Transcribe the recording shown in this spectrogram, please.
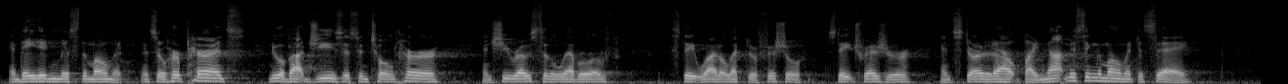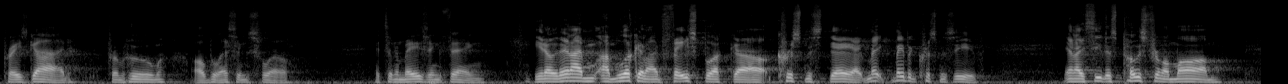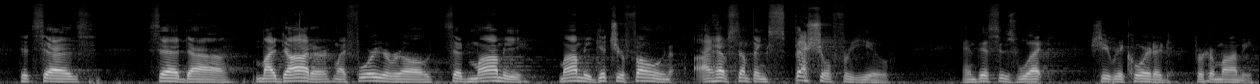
And they didn't miss the moment. And so her parents knew about Jesus and told her, and she rose to the level of statewide elected official, state treasurer, and started out by not missing the moment to say, Praise God, from whom all blessings flow. It's an amazing thing. You know, then I'm, I'm looking on Facebook uh, Christmas Day, maybe Christmas Eve, and I see this post from a mom that says, said, uh, my daughter, my four-year-old, said, Mommy, Mommy, get your phone. I have something special for you. And this is what she recorded for her mommy.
